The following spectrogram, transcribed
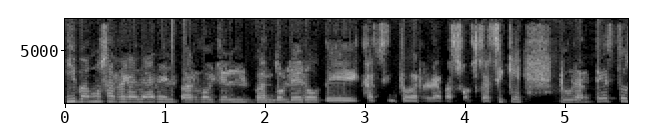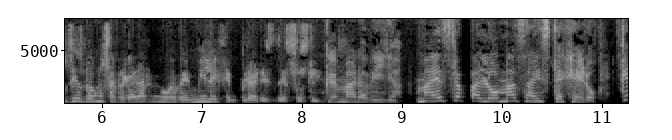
y vamos a regalar el bardo y el bandolero de Jacinto Herrera Basols. Así que durante estos días vamos a regalar nueve mil ejemplares de esos libros. Qué maravilla. Maestra Paloma Saiz Tejero, ¿qué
